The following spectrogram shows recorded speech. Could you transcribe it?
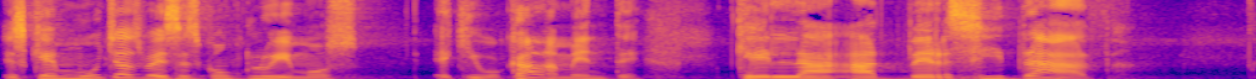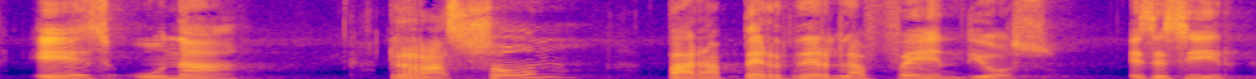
Es que muchas veces concluimos equivocadamente que la adversidad es una razón para perder la fe en Dios. Es decir,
